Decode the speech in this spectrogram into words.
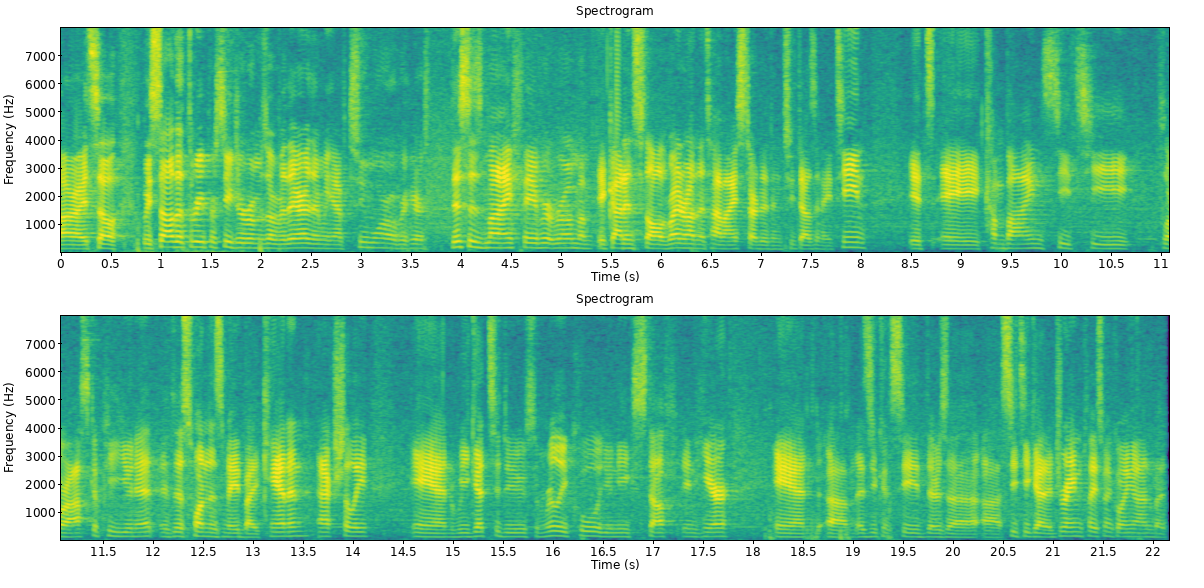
All right, so we saw the three procedure rooms over there, then we have two more over here. This is my favorite room. It got installed right around the time I started in 2018. It's a combined CT fluoroscopy unit. This one is made by Canon, actually. And we get to do some really cool, unique stuff in here. And um, as you can see, there's a, a CT guided drain placement going on, but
